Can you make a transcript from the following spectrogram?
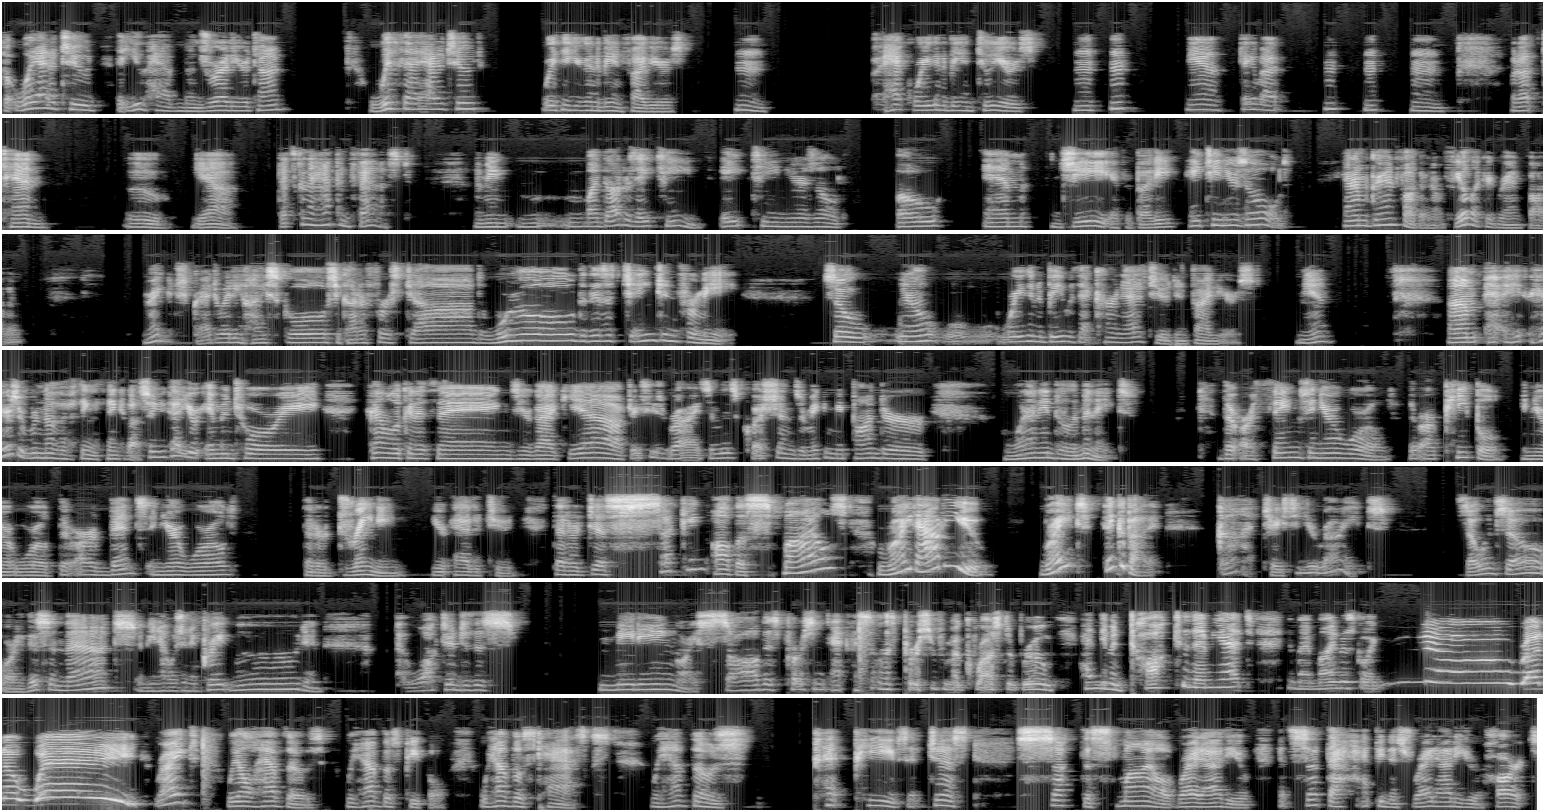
But what attitude that you have majority of your time, with that attitude, where do you think you're going to be in five years? Hmm. Heck, where are you going to be in two years? Hmm. Yeah. Think about it. Hmm. Hmm. What about 10? Ooh, yeah. That's going to happen fast. I mean, my daughter's 18. 18 years old. OMG, everybody. 18 years old. And I'm a grandfather. I don't feel like a grandfather. Right? She's graduating high school. She got her first job. The world is a changing for me. So, you know, where are you going to be with that current attitude in five years? Yeah. Um, here's another thing to think about. So you got your inventory, kind of looking at things. You're like, yeah, Tracy's right. Some of these questions are making me ponder what I need to eliminate. There are things in your world. There are people in your world. There are events in your world that are draining your attitude, that are just sucking all the smiles right out of you. Right? Think about it. God, Tracy, you're right. So and so, or this and that. I mean, I was in a great mood and I walked into this meeting or I saw this person. I saw this person from across the room. Hadn't even talked to them yet. And my mind was going, no, run away. Right? We all have those. We have those people. We have those tasks. We have those pet peeves that just suck the smile right out of you, that suck the happiness right out of your heart.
